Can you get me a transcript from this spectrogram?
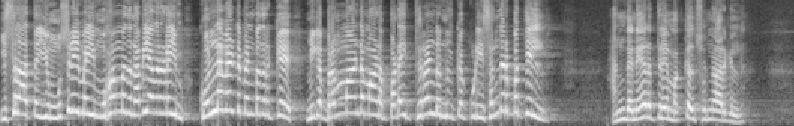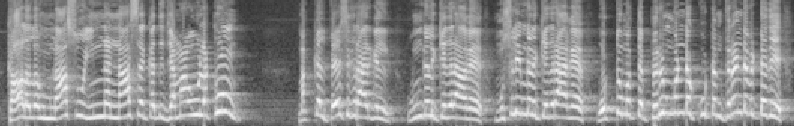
இஸ்லாத்தையும் முஸ்லீமையும் முகமது நபி அவர்களையும் கொல்ல வேண்டும் என்பதற்கு மிக பிரம்மாண்டமான படை திரண்டு நிற்கக்கூடிய சந்தர்ப்பத்தில் அந்த நேரத்திலே மக்கள் சொன்னார்கள் காலலகும் நாசு இன்ன நாச கது ஜமாவுலக்கும் மக்கள் பேசுகிறார்கள் உங்களுக்கு எதிராக முஸ்லிம்களுக்கு எதிராக ஒட்டுமொத்த பெரும் கொண்ட கூட்டம் திரண்டு விட்டது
